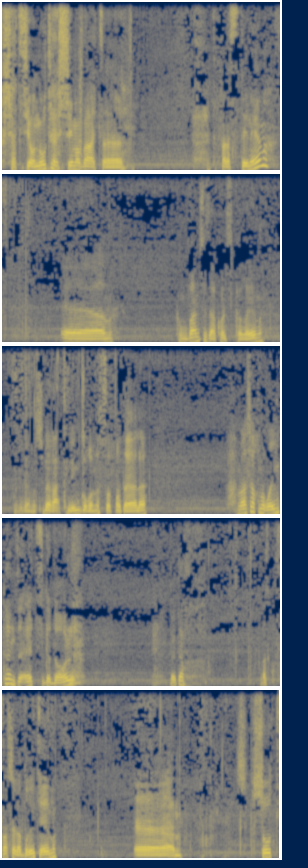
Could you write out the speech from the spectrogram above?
שהציונות האשימה בה את, את הפלסטינים. אמ, כמובן שזה הכל שקרים, ומשבר האקלים גורם לשרפות האלה. מה שאנחנו רואים כאן זה עץ גדול, בטח בתקופה של הבריטים, אמ, שפשוט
